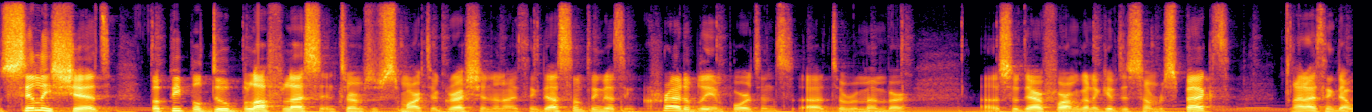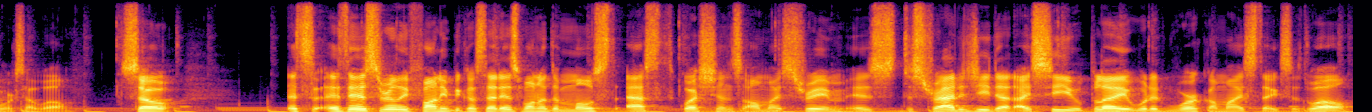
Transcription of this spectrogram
silly shit, but people do bluff less in terms of smart aggression. And I think that's something that's incredibly important uh, to remember. Uh, so therefore, I'm to give this some respect, and I think that works out well. So it's it is really funny because that is one of the most asked questions on my stream is the strategy that I see you play would it work on my stakes as well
